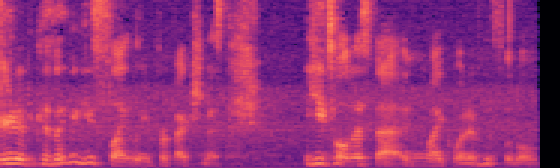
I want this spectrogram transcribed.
You're to, because I think he's slightly perfectionist. He told us that in like one of his little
